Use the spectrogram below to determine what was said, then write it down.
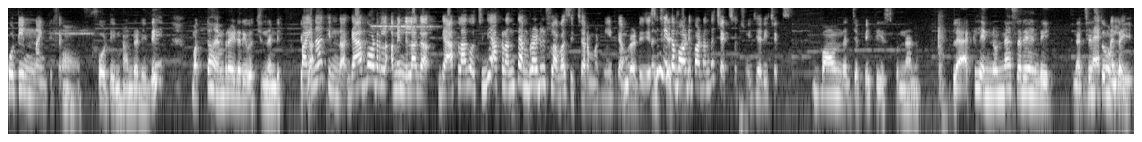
fourteen ninety five fourteen hundred ఇది. మొత్తం ఎంబ్రాయిడరీ వచ్చిందండి. పైన కింద గ్యాప్ బార్డర్ ఐ మీన్ ఇలాగా గ్యాప్ లాగా వచ్చింది. అక్కడ అంతా ఎంబ్రాయిడరీ ఫ్లవర్స్ ఇచ్చారన్నమాట. నీట్గా ఎంబ్రాయిడరీ చేసి మిగతా. బాడీ పార్ట్ అంతా చెక్స్ వచ్చినాయి. జెరీ చెక్స్ బాగుందని చెప్పి తీసుకున్నాను. బ్లాక్లు ఎన్ని ఉన్నా సరే అండి నచ్చేస్తూ. ఉంటాయి.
